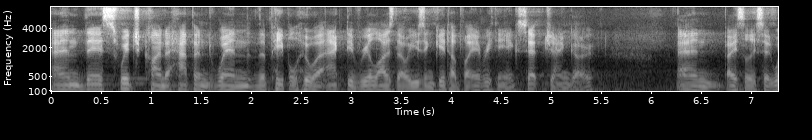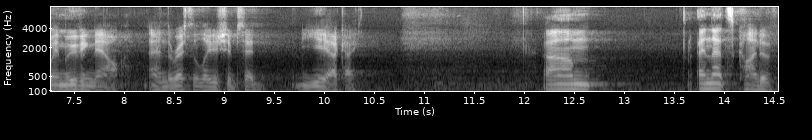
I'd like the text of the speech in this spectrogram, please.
And their switch kind of happened when the people who were active realized they were using GitHub for everything except Django, and basically said, We're moving now. And the rest of the leadership said, Yeah, okay. Um, and that's kind of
